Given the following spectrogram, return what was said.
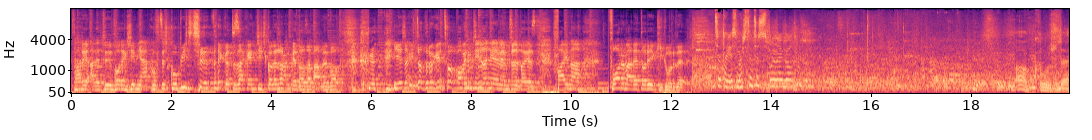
Stary, ale ty worek ziemniaków chcesz kupić, czy tego, czy zachęcić koleżankę do zabawy, bo jeżeli to drugie, to powiem ci, że nie wiem, czy to jest fajna forma retoryki, kurde. Co to jest? Masz z tym coś wspólnego? O kurde.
